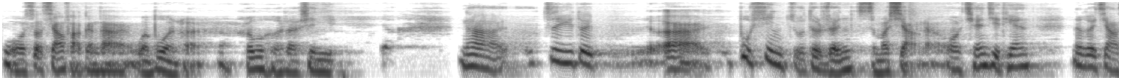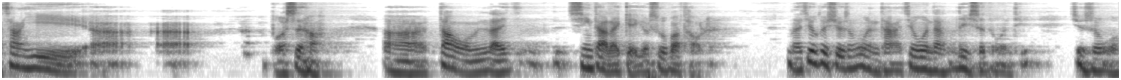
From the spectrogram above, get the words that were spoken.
我说想法跟他吻不吻合，合不合他心意。那至于对呃不信主的人怎么想呢？我前几天那个蒋尚义呃呃博士哈啊、到我们来新大来给个书报讨论，那就有个学生问他就问他类似的问题，就是我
